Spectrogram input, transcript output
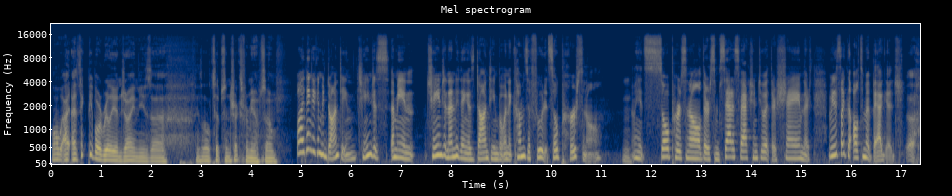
Well, I, I think people are really enjoying these uh, these little tips and tricks from you. So Well, I think it can be daunting. Change is, I mean, change in anything is daunting, but when it comes to food, it's so personal. I mean, it's so personal. There's some satisfaction to it. There's shame. There's, I mean, it's like the ultimate baggage. ugh,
